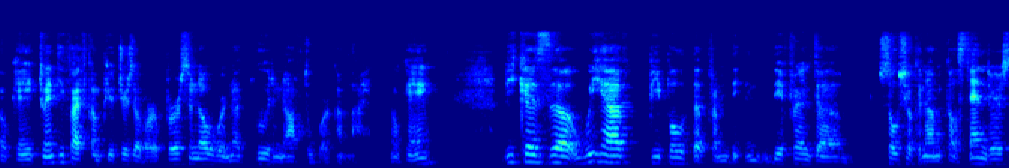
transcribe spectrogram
okay? 25 computers of our personal were not good enough to work online, okay? Because uh, we have people that from different um, socioeconomical standards,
